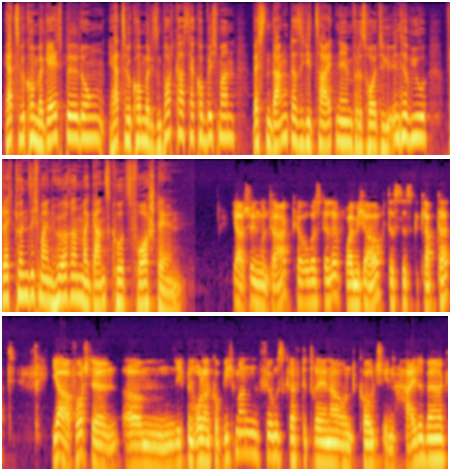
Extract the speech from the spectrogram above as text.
Herzlich willkommen bei Geldbildung, herzlich willkommen bei diesem Podcast, Herr Kopp-Wichmann. Besten Dank, dass Sie die Zeit nehmen für das heutige Interview. Vielleicht können Sie sich meinen Hörern mal ganz kurz vorstellen. Ja, schönen guten Tag, Herr Obersteller. Freue mich auch, dass das geklappt hat. Ja, vorstellen. Ähm, ich bin Roland Kopp-Wichmann, Führungskräftetrainer und Coach in Heidelberg.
